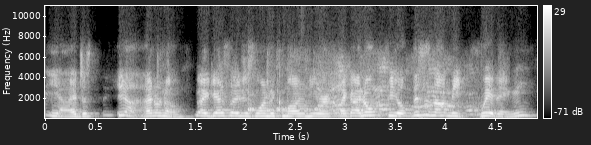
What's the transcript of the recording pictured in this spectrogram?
yeah, I just yeah, I don't know. I guess I just wanted to come on here. Like I don't feel this is not me quitting,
